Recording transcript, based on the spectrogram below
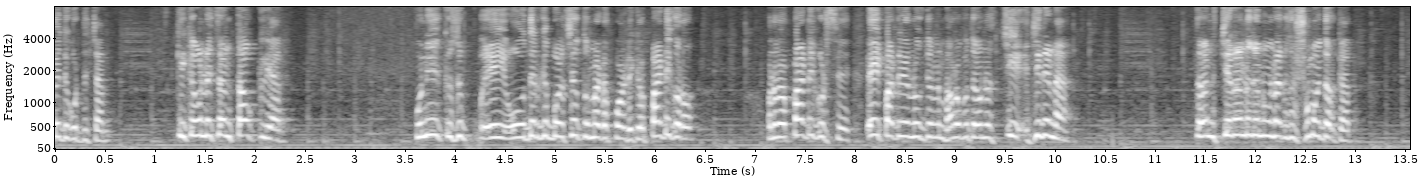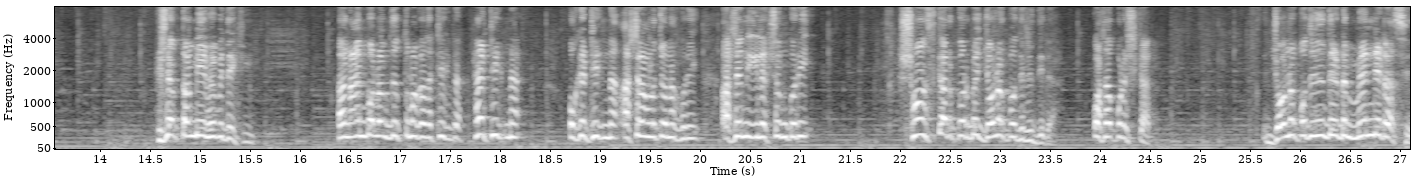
দীর্ঘায়িত করতে চান। কি কারণে চান তাও ক্লিয়ার উনি কিছু এই ওদেরকে বলছে, তোমরা একটা পলিটিক্যাল পার্টি করো। ওনারা পার্টি করছে। এই পার্টির লোকজন ভালো মতো ওনারা চিনে না। তখন চেনানোর জন্য ওনার কাছে সময় দরকার। হিসাব তো আমি এইভাবে দেখি। কারণ আমি বললাম যে, তোমার কথা ঠিক না। হ্যাঁ ঠিক না। ওকে ঠিক না। আসেন, আলোচনা করি। আসেন ইলেকশন করি। সংস্কার করবে জনপ্রতিনিধিরা। কথা পরিষ্কার। জনপ্রতিনিধিদের একটা ম্যান্ডেট আছে।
